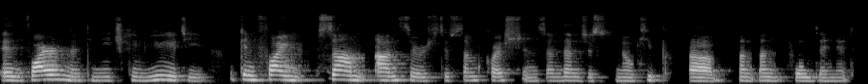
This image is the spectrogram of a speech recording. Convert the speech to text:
environment in each community who can find some answers to some questions and then just you know keep uh, un- unfolding it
